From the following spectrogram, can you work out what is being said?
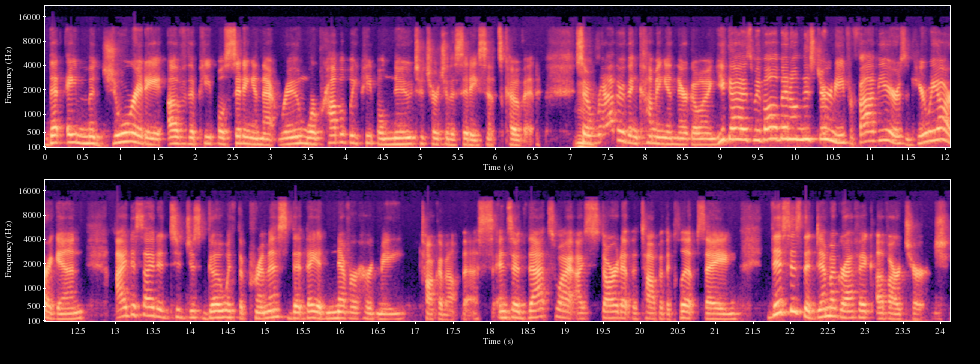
that a majority of the people sitting in that room were probably people new to Church of the City since COVID. So rather than coming in there going, you guys, we've all been on this journey for five years and here we are again, I decided to just go with the premise that they had never heard me talk about this. And so that's why I start at the top of the clip saying, this is the demographic of our church.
